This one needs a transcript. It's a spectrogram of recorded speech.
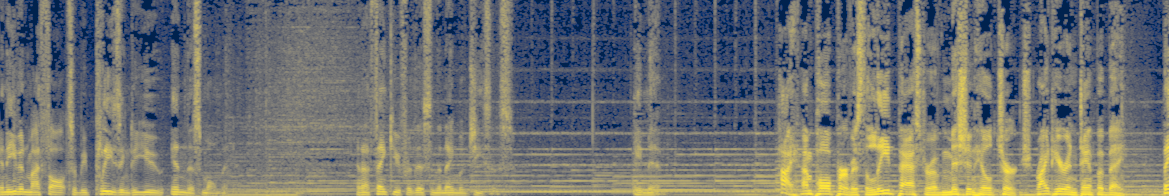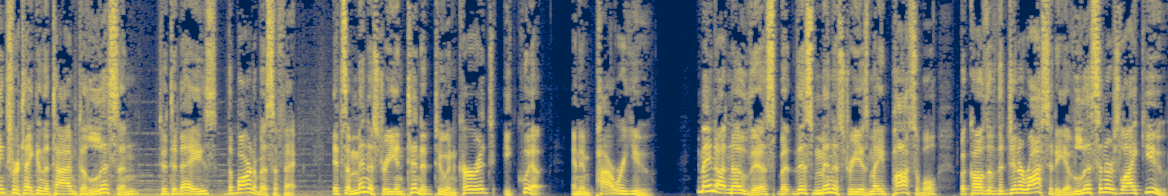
and even my thoughts would be pleasing to you in this moment. And I thank you for this in the name of Jesus. Amen. Hi, I'm Paul Purvis, the lead pastor of Mission Hill Church, right here in Tampa Bay. Thanks for taking the time to listen to today's The Barnabas Effect. It's a ministry intended to encourage, equip, and empower you. You may not know this, but this ministry is made possible because of the generosity of listeners like you.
